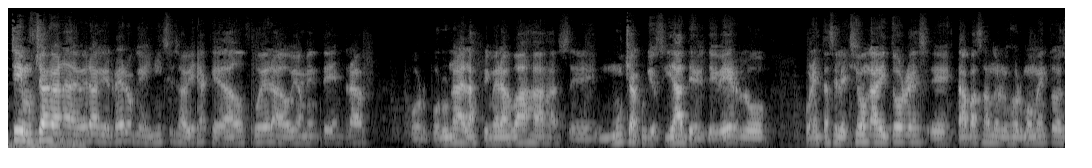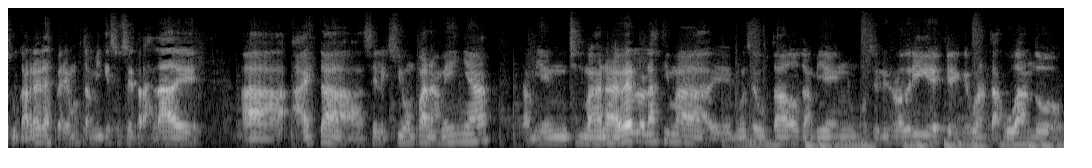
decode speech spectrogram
Sí, muchas ganas de ver a Guerrero, que de inicio se había quedado fuera, obviamente entra por, por una de las primeras bajas, eh, mucha curiosidad de, verlo, con esta selección. Gaby Torres eh, está pasando el mejor momento de su carrera. Esperemos también que eso se traslade a, a esta selección panameña. También muchísimas ganas de verlo. Lástima, eh, me hubiese gustado también José Luis Rodríguez, que, que bueno, está jugando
